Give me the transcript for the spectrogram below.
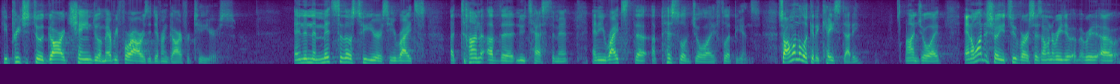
he preaches to a guard chained to him every four hours, a different guard for two years. And in the midst of those two years, he writes a ton of the New Testament, and he writes the Epistle of Joy, Philippians. So I want to look at a case study on joy, and I want to show you two verses. I'm going to read read, uh,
